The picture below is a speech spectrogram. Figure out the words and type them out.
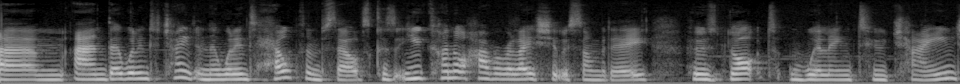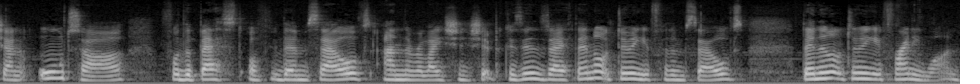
Um, and they're willing to change and they're willing to help themselves because you cannot have a relationship with somebody who's not willing to change and alter for the best of themselves and the relationship. Because in the, the day, if they're not doing it for themselves, then they're not doing it for anyone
